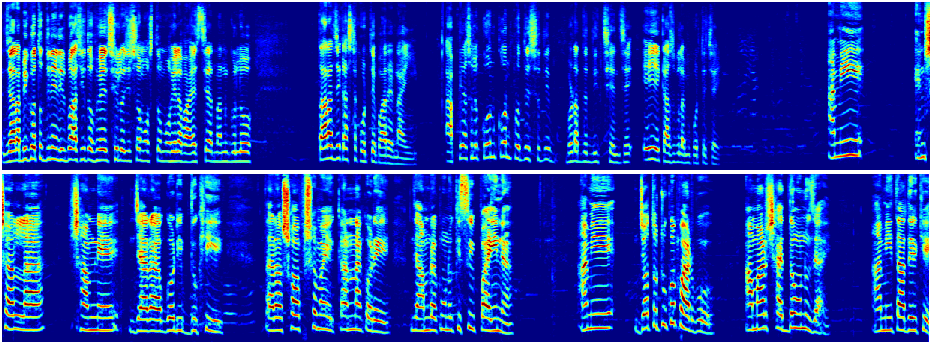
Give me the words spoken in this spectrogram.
যারা বিগত দিনে নির্বাচিত হয়েছিল যে সমস্ত মহিলা ভাইস চেয়ারম্যানগুলো তারা যে কাজটা করতে পারে নাই আপনি আসলে কোন কোন প্রতিশ্রুতি ভোটারদের দিচ্ছেন যে এই এই কাজগুলো আমি করতে চাই? আমি ইনশাল্লাহ সামনে যারা গরিব দুঃখী তারা সব সময় কান্না করে যে আমরা কোনো কিছুই পাই না। আমি যতটুকু পারব আমার সাধ্য অনুযায়ী আমি তাদেরকে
